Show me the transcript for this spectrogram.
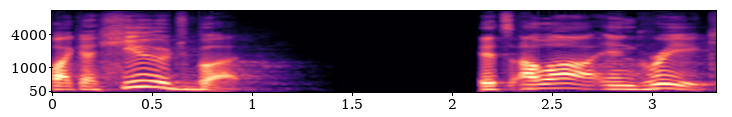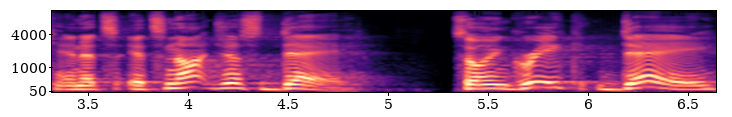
like a huge but. It's alla in Greek, and it's, it's not just de. So in Greek, de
